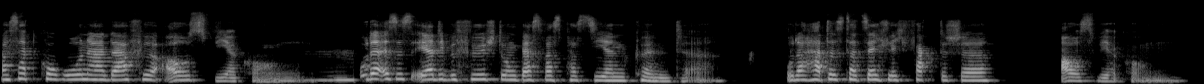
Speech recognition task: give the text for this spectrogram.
Was hat Corona da für Auswirkungen? Mhm. Oder ist es eher die Befürchtung, dass was passieren könnte? Oder hat es tatsächlich faktische Auswirkungen?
